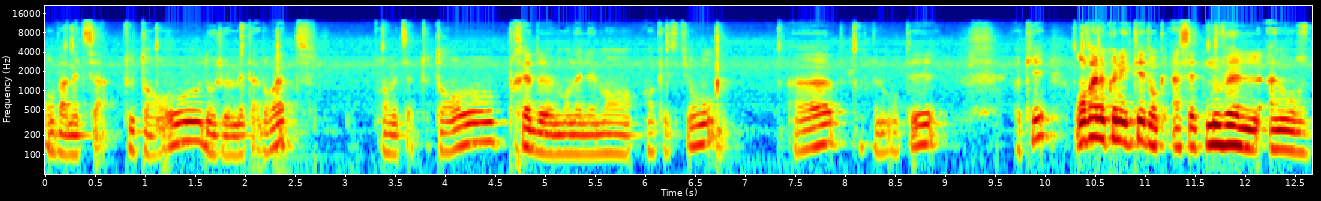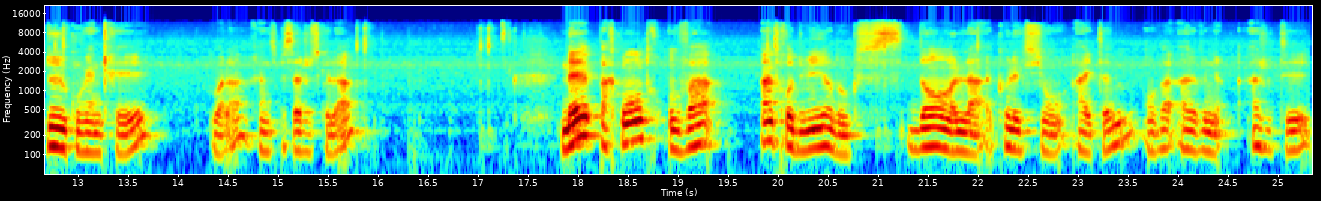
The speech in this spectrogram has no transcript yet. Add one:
On va mettre ça tout en haut, donc je vais mettre à droite. On va mettre ça tout en haut, près de mon élément en question. Hop, je vais le monter. Ok, on va le connecter donc à cette nouvelle annonce 2 qu'on vient de créer. Voilà, rien de spécial jusque là. Mais par contre, on va introduire donc dans la collection item, on va venir ajouter.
